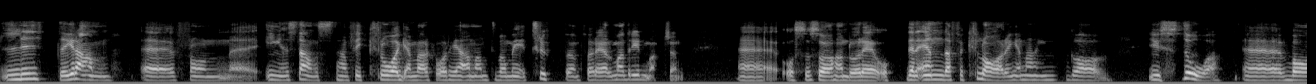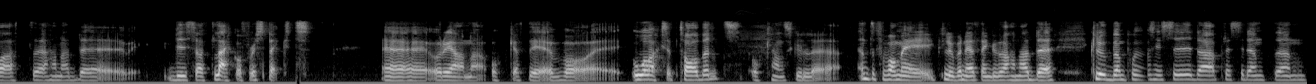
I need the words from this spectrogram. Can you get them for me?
lite grann eh, från eh, ingenstans. Han fick frågan varför Oriana inte var med i truppen för Real Madrid-matchen. Eh, och så sa han då det och den enda förklaringen han gav just då eh, var att han hade visat lack of respect eh, Oriana och att det var oacceptabelt och han skulle inte få vara med i klubben helt enkelt. Han hade klubben på sin sida, presidenten,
